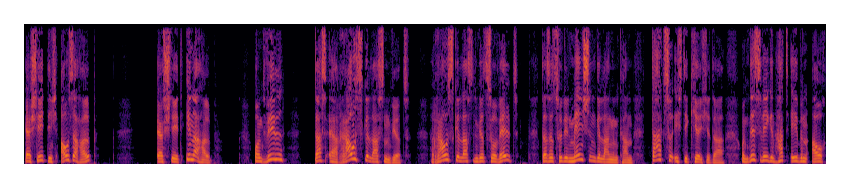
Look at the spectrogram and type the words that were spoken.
er steht nicht außerhalb, er steht innerhalb und will, dass er rausgelassen wird, rausgelassen wird zur Welt, dass er zu den Menschen gelangen kann. Dazu ist die Kirche da. Und deswegen hat eben auch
